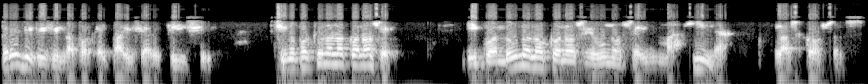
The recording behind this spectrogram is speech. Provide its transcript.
pero es difícil no porque el país sea difícil, sino porque uno no conoce. Y cuando uno no conoce, uno se imagina las cosas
